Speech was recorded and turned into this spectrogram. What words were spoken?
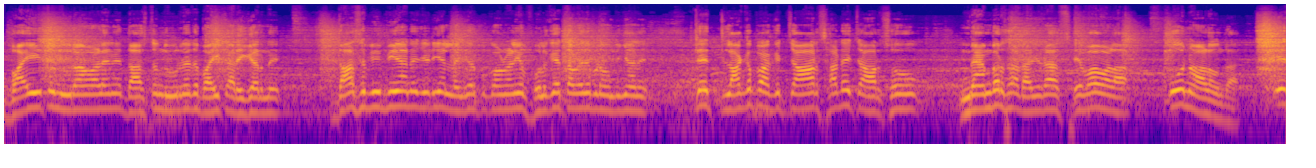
22 ਤੰਦੂਰਾਂ ਵਾਲੇ ਨੇ 10 ਤੰਦੂਰ ਨੇ ਤੇ 22 ਕਾਰੀਗਰ ਨੇ। 10 ਬੀਬੀਆਂ ਨੇ ਜਿਹੜੀਆਂ ਲੰਗਰ ਪਕਾਉਣ ਵਾਲੀਆਂ ਫੁਲਕੇ ਤਵੇ ਤੇ ਬਣਾਉਂਦੀਆਂ ਨੇ। ਤੇ ਲਗਭਗ 4 450 ਮੈਂਬਰ ਸਾਡਾ ਜਿਹੜਾ ਸੇਵਾ ਵਾਲਾ, ਉਹ ਨਾਲ ਆਉਂਦਾ। ਇਹ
